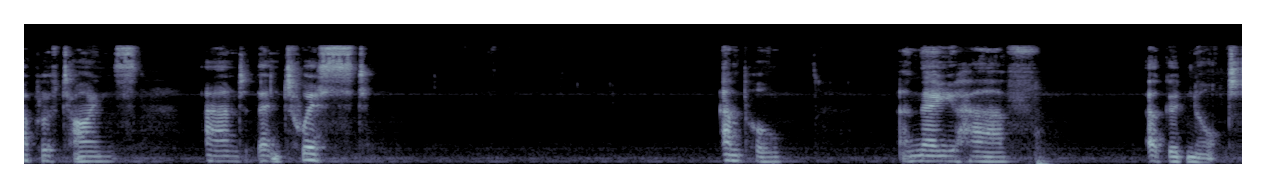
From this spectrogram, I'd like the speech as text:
couple of times and then twist and pull and there you have a good knot.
